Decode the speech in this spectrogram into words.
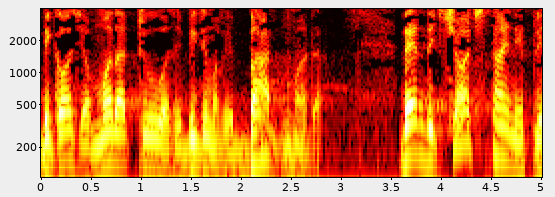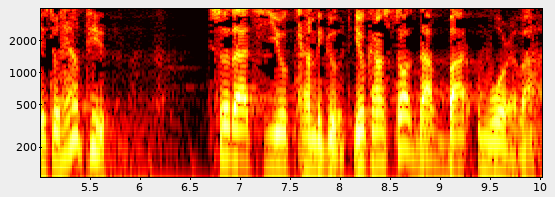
because your mother too was a victim of a bad mother, then the church stands in a place to help you so that you can be good. You can stop that bad whatever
